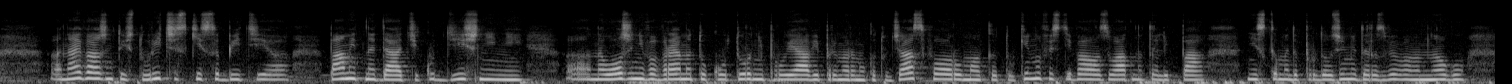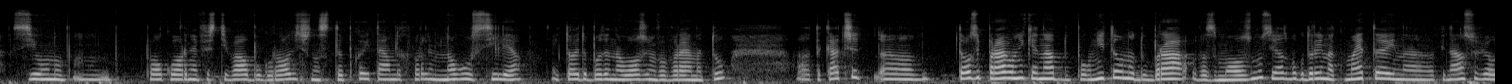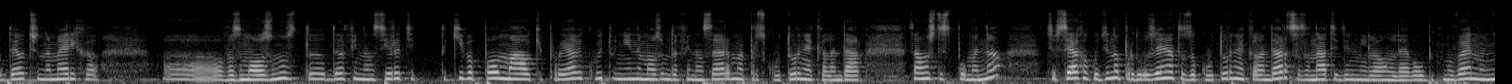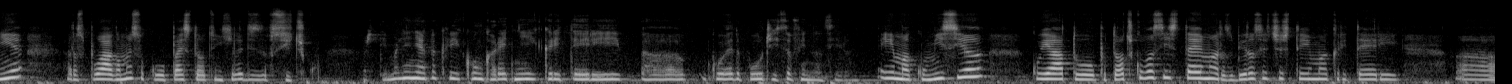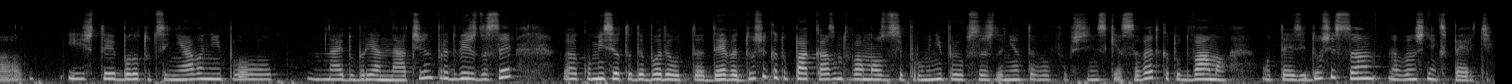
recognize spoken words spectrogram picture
най-важните исторически събития, паметни дати, годишнини, наложени във времето културни прояви, примерно като джаз форума, като кинофестивала Златната липа. Ние искаме да продължим и да развиваме много силно фолклорния фестивал Богородична стъпка и там да хвърлим много усилия и той да бъде наложен във времето. А, така че а, този правилник е една допълнителна добра възможност. И аз благодаря и на кмета и на финансовия отдел, че намериха а, възможност да, да финансират и такива по-малки прояви, които ние не можем да финансираме през културния календар. Само ще спомена, че всяка година продълженията за културния календар са за над 1 милион лева. Обикновено ние разполагаме с около 500 хиляди за всичко. Ще има ли някакви конкретни критерии, а, кое да получи съфинансиране? Има комисия, която по точкова система, разбира се, че ще има критерии а, и ще бъдат оценявани по най-добрия начин. Предвижда се комисията да бъде от 9 души, като пак казвам, това може да се промени при обсъжданията в Общинския съвет, като двама от тези души са външни експерти.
